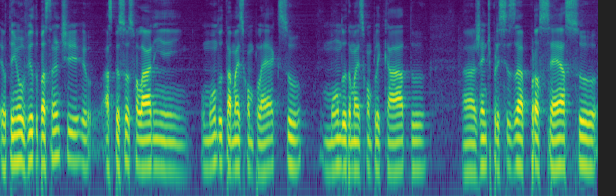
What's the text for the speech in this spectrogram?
eu tenho ouvido bastante as pessoas falarem em o mundo está mais complexo, o mundo está mais complicado, a gente precisa processo,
